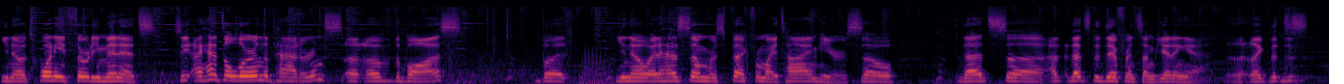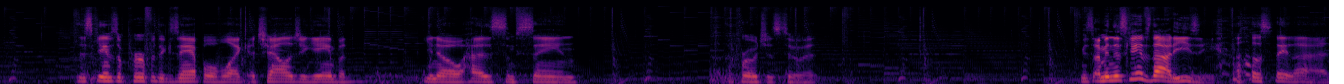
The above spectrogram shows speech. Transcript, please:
you know, 20, 30 minutes. See, I had to learn the patterns uh, of the boss but you know, it has some respect for my time here. So that's uh, that's the difference I'm getting at. Like this, this game's a perfect example of like a challenging game, but you know, has some sane approaches to it. I mean, this game's not easy. I'll say that.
